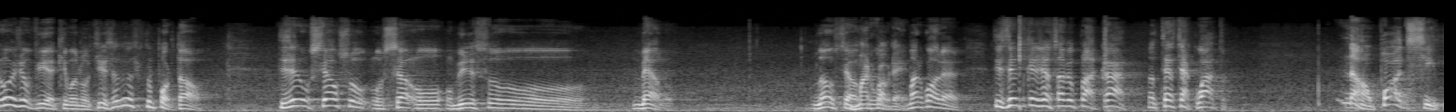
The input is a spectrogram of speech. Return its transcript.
hoje eu vi aqui uma notícia no portal, dizendo o Celso, o, o, o ministro Melo. Não, Celso. Marco Aurélio. Marco Aurélio. Dizendo que ele já sabe o placar no 7 a 4 Não, pode-se.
